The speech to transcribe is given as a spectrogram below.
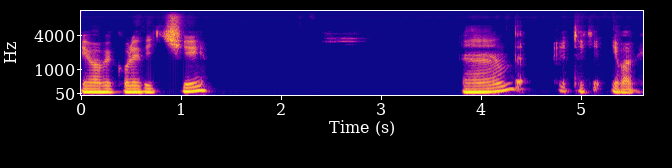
এভাবে করে দিচ্ছি। And এটাকে এভাবে।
